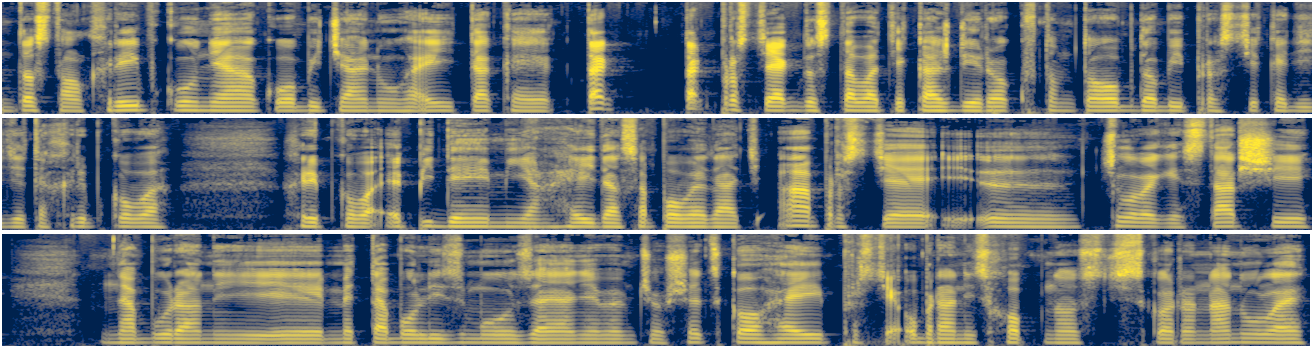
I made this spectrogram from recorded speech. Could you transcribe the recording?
dostal chrípku nejakú obyčajnú, hej, také, tak, tak proste, jak dostávate každý rok v tomto období, proste keď ide tá chrípková, chrípková epidémia, hej, dá sa povedať, a proste e, človek je starší, nabúraný metabolizmus a ja neviem čo všetko, hej, proste obrany schopnosť skoro na nule, e,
